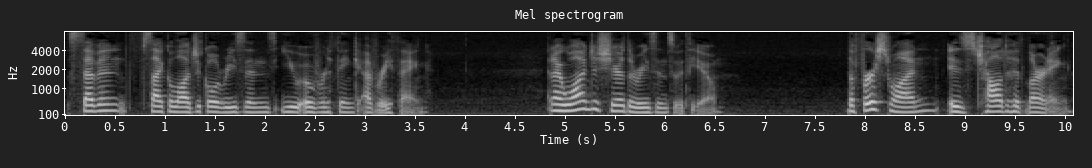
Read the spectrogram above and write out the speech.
Seven Psychological Reasons You Overthink Everything. And I wanted to share the reasons with you. The first one is childhood learning.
